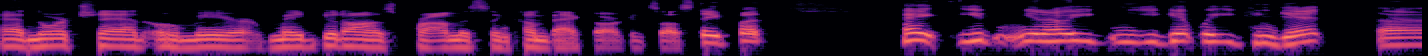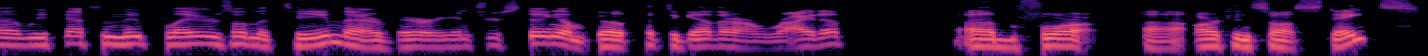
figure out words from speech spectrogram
had Norchad Omier made good on his promise and come back to Arkansas State. But hey, you, you know, you, you get what you can get. Uh, we've got some new players on the team that are very interesting. I'm going to put together a write up uh, before uh, Arkansas State's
